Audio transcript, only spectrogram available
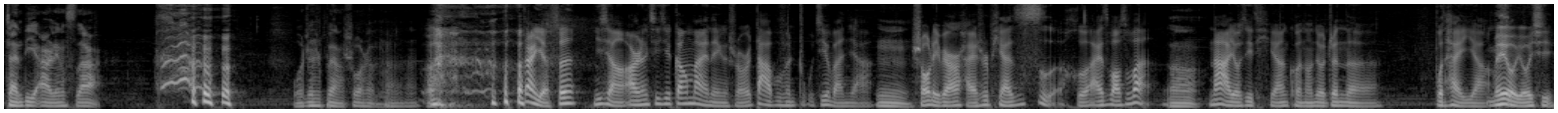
战地二零四二 》，我真是不想说什么了。嗯但是也分，你想二零七七刚卖那个时候，大部分主机玩家嗯手里边还是 PS 四和 Xbox One，嗯，那游戏体验可能就真的不太一样，没有游戏，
